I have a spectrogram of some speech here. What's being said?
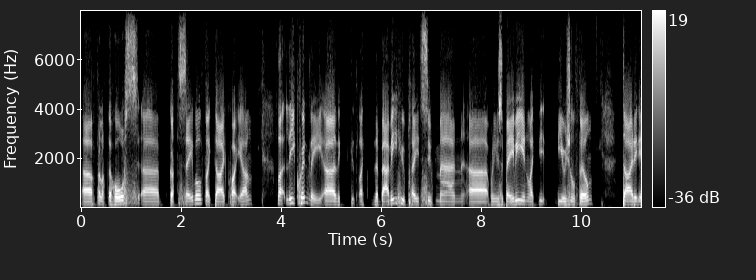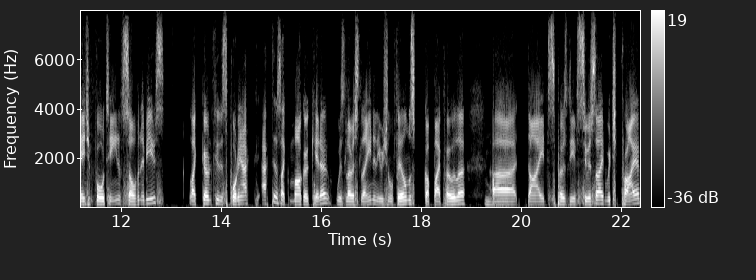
uh, fell off the horse, uh, got disabled, like died quite young. Like Lee Quigley, uh, the like the babby who played Superman uh, when he was a baby in like the, the original film, died at the age of fourteen of solvent abuse. Like going through the supporting act- actors, like Margot Kidder was Lois Lane in the original films, got bipolar, uh, died supposedly of suicide. Richard Pryor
